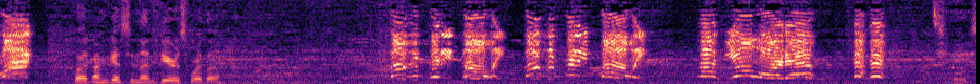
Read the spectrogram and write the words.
What? but I'm guessing that here's where the Who's a pretty Polly? Who's a pretty Polly? Not your lord ass! jeez.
